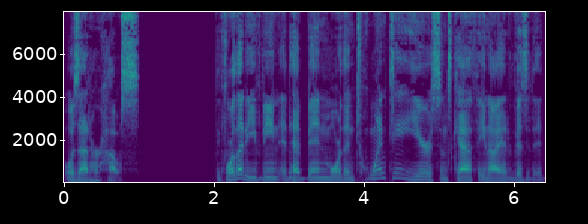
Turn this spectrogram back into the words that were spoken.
was at her house. Before that evening, it had been more than 20 years since Kathy and I had visited.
